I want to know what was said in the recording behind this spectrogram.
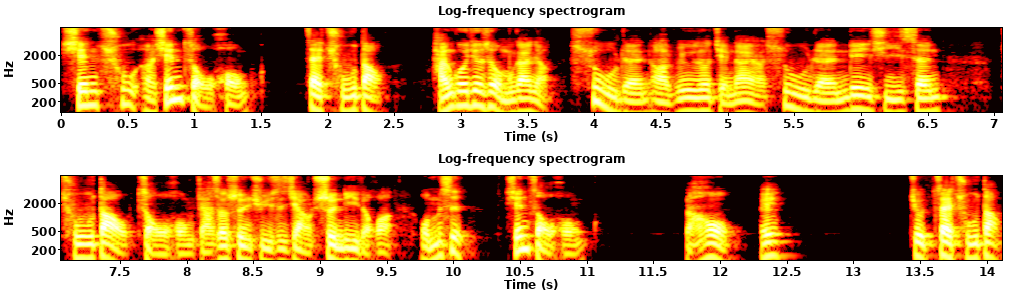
先出啊，先走红再出道。韩国就是我们刚才讲素人啊，比如说简单讲素人练习生出道走红，假设顺序是这样顺利的话，我们是先走红，然后哎。就再出道，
